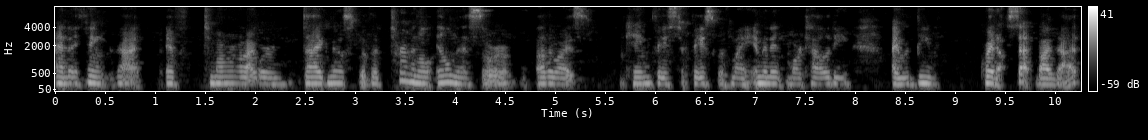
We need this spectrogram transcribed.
And I think that if tomorrow I were diagnosed with a terminal illness or otherwise came face to face with my imminent mortality, I would be quite upset by that.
